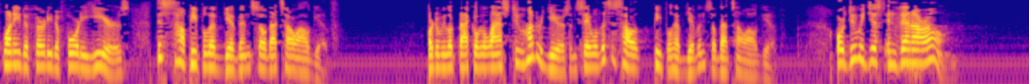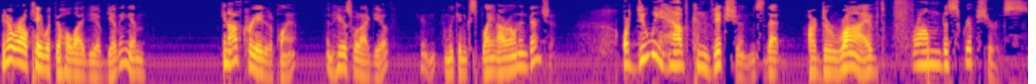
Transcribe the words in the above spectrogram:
20 to 30 to 40 years, this is how people have given, so that's how I'll give? Or do we look back over the last 200 years and say, well, this is how people have given, so that's how I'll give? Or do we just invent our own? You know, we're okay with the whole idea of giving, and, you know, I've created a plan, and here's what I give, and we can explain our own invention. Or do we have convictions that are derived from the Scriptures?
